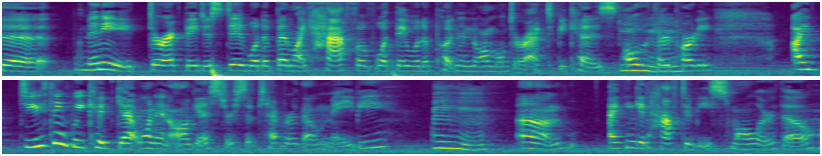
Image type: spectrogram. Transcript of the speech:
the mini direct they just did would have been like half of what they would have put in a normal direct because all the third party. I do think we could get one in August or September though, maybe. mm-hmm. Um, I think it'd have to be smaller though,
